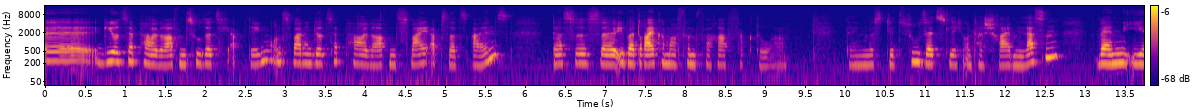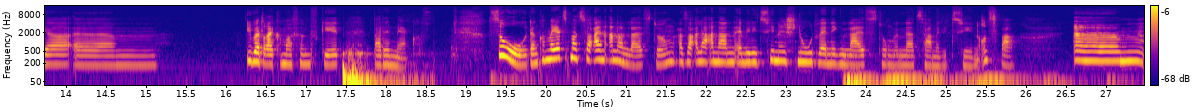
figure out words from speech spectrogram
äh, GOZ-Paragraphen zusätzlich abdingen und zwar den GOZ-Paragraphen 2 Absatz 1. Das ist äh, über 3,5-facher Faktor. Den müsst ihr zusätzlich unterschreiben lassen, wenn ihr ähm, über 3,5 geht bei den Mehrkosten. So, dann kommen wir jetzt mal zu allen anderen Leistungen, also alle anderen äh, medizinisch notwendigen Leistungen in der Zahnmedizin. Und zwar ähm,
